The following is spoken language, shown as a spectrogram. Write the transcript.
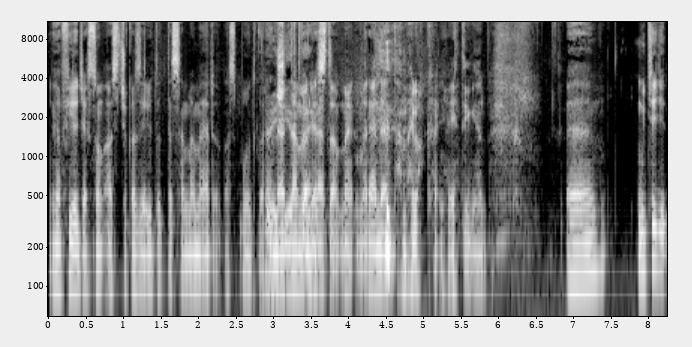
A Phil Jackson az csak azért jutott eszembe, mert azt múltkor rendeltem meg, ezt a, meg, rendeltem meg a könyvét, igen. Úgyhogy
